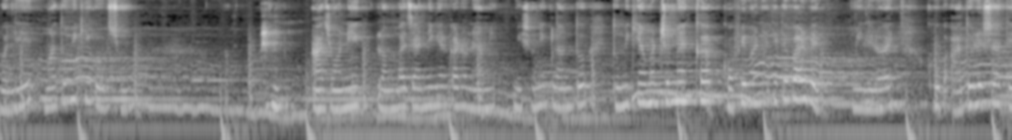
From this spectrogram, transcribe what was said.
বলে, মা, তুমি কি করছ? আজ অনেক লম্বা জার্নিংয়ের কারণে আমি ভীষণই ক্লান্ত। তুমি কি আমার জন্য এক কাপ কফি বানিয়ে দিতে পারবে? মিলি রয় খুব আদরের সাথে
